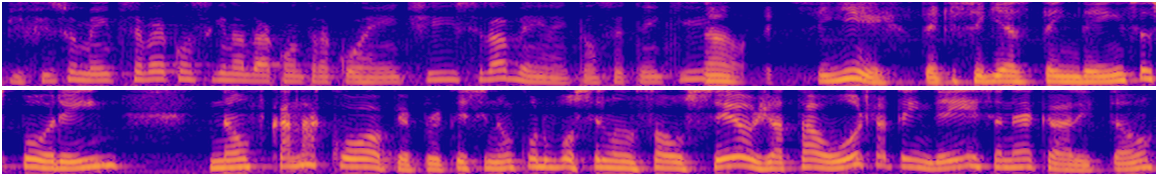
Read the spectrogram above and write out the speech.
dificilmente você vai conseguir nadar contra a corrente e se dar bem, né? Então você tem que Não, tem que seguir, tem que seguir as tendências, porém não ficar na cópia, porque senão quando você lançar o seu já tá outra tendência, né, cara? Então,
